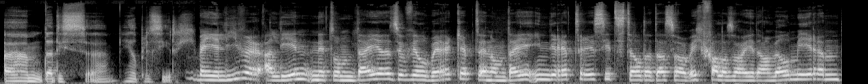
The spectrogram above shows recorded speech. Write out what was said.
Ehm, dat is eh, heel plezierig. Ben je liever alleen, net omdat je zoveel werk hebt en omdat je in die zit? Stel dat dat zou wegvallen, zou je dan wel meer een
